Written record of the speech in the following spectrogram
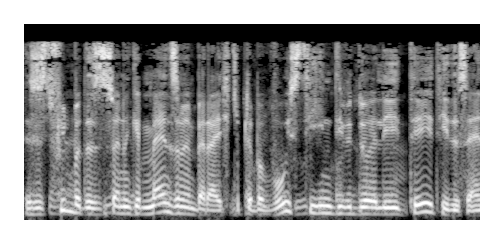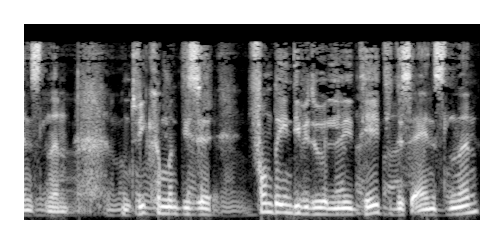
ist fühlbar, dass es so einen gemeinsamen Bereich gibt, aber wo ist die Individualität jedes Einzelnen? Und wie kann man diese von der Individualität des Einzelnen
